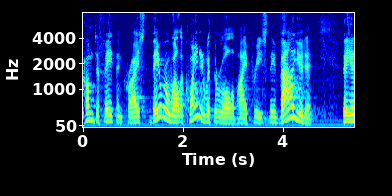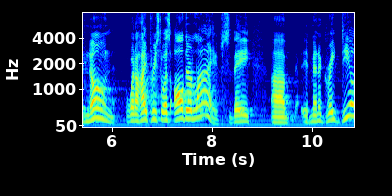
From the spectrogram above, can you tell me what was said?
come to faith in Christ, they were well acquainted with the role of high priest. They valued it. They had known what a high priest was all their lives. They um, it meant a great deal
